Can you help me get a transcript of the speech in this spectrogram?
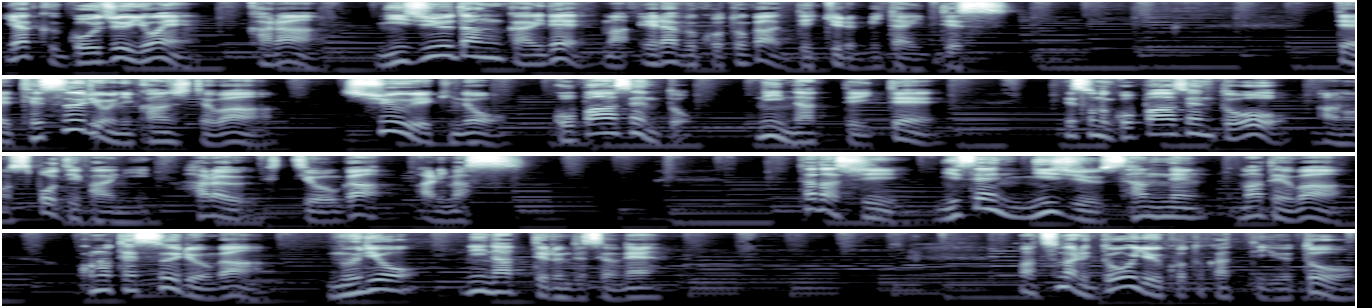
約54円から20段階で、まあ、選ぶことができるみたいです。で手数料に関しては収益の5%になっていてでその5%をあの Spotify に払う必要があります。ただし2023年まではこの手数料が無料になってるんですよね。まあ、つまりどういうことかっていうと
